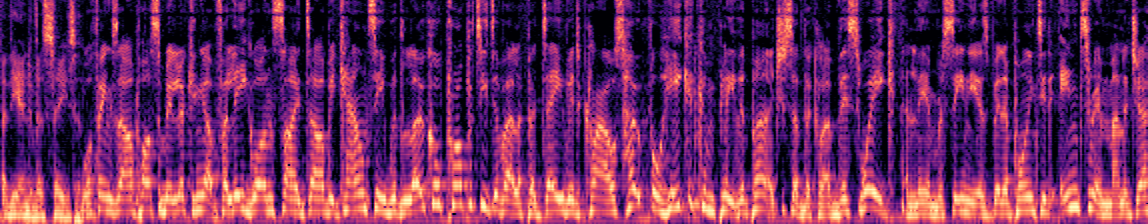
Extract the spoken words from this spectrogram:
at the end of a season. Well, things are possibly looking up for League One side Derby County with local property developer David Clowes hopeful he can complete the purchase of the club this week. And Liam Rosenior has been appointed interim manager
